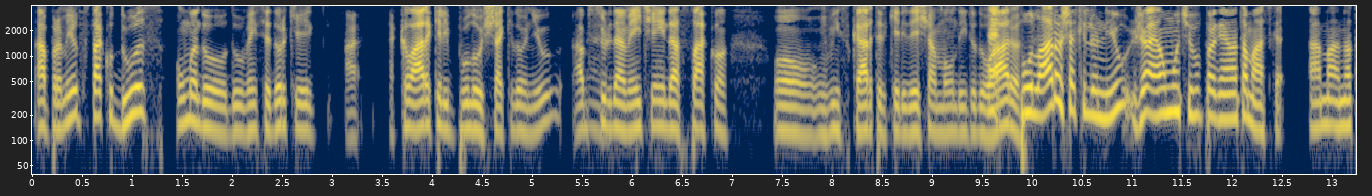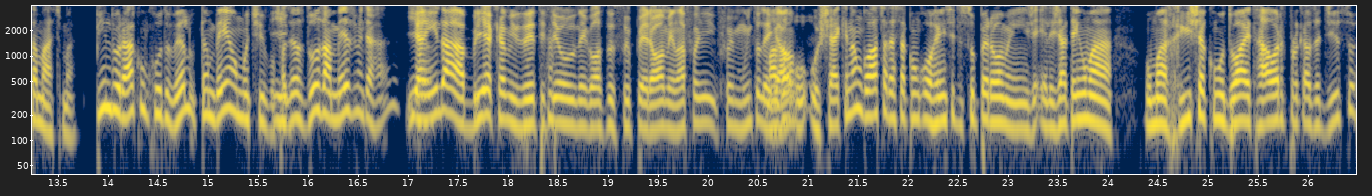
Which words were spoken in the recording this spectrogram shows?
Ah, pra mim eu destaco duas. Uma do, do vencedor, que a, a clara que ele pula o Shaquille O'Neal absurdamente e ainda saca um, um Vince Carter que ele deixa a mão dentro do É, aro. pular o Shaquille O'Neal já é um motivo para ganhar nota máxima. A nota máxima. Pendurar com o cotovelo também é um motivo. E- Fazer as duas a mesma enterrada. E ainda abrir a camiseta e ter o negócio do super-homem lá foi, foi muito Mas legal. ó, o, Shaq não gosta dessa concorrência de super-homem. Ele já tem uma, uma rixa com o Dwight Howard por causa disso.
